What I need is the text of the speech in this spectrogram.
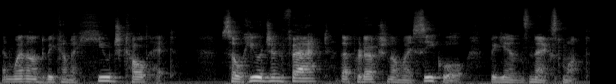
and went on to become a huge cult hit. So huge, in fact, that production on my sequel begins next month.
